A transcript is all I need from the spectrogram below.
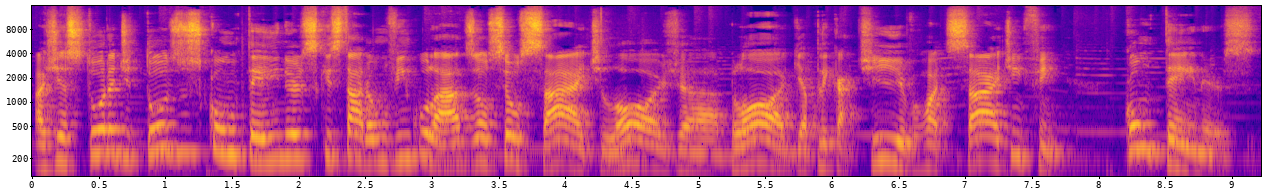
a gestora de todos os containers que estarão vinculados ao seu site, loja, blog, aplicativo, hot site, enfim. Containers.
